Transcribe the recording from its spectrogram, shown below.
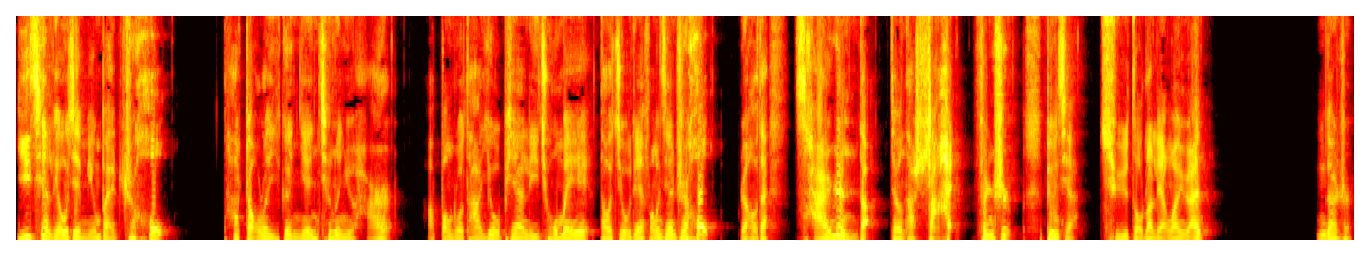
一切了解明白之后，他找了一个年轻的女孩啊，帮助他诱骗李秋梅到酒店房间之后，然后再残忍的将她杀害分尸，并且取走了两万元。但是，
